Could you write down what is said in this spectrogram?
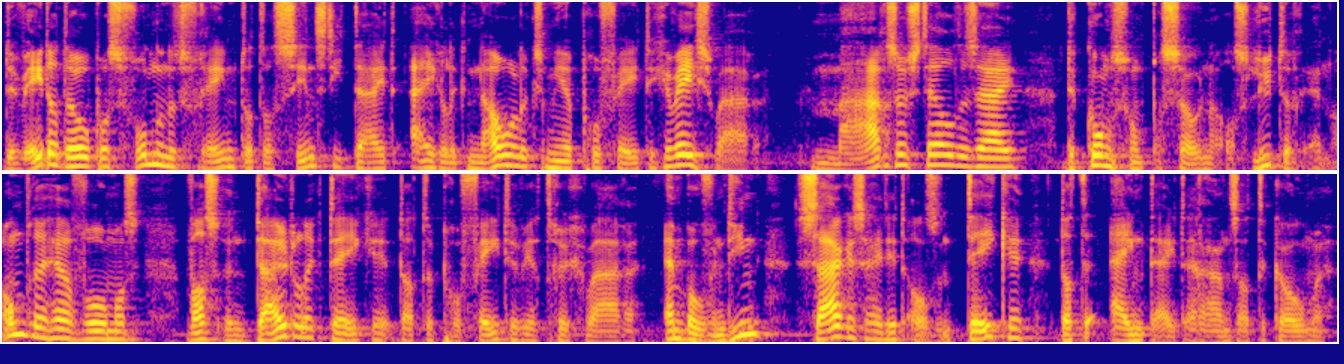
De wederdopers vonden het vreemd dat er sinds die tijd eigenlijk nauwelijks meer profeten geweest waren. Maar, zo stelden zij, de komst van personen als Luther en andere hervormers was een duidelijk teken dat de profeten weer terug waren. En bovendien zagen zij dit als een teken dat de eindtijd eraan zat te komen.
